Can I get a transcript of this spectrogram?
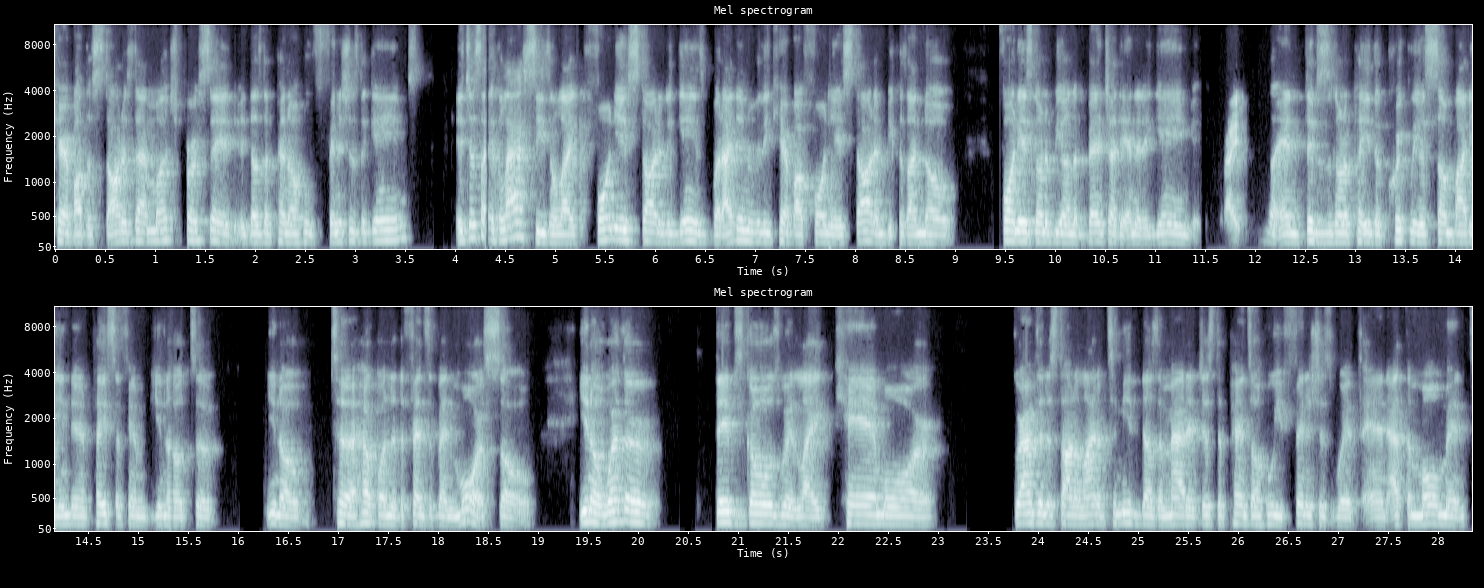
care about the starters that much per se. It does depend on who finishes the games. It's just like last season, like Fournier started the games, but I didn't really care about Fournier starting because I know Fournier is going to be on the bench at the end of the game. Right. And Thibs is going to play either Quickley or somebody in there in place of him, you know, to, you know, to help on the defensive end more. So, you know, whether Thibs goes with like Cam or Grimes in the starting lineup, to me, it doesn't matter. It just depends on who he finishes with. And at the moment,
